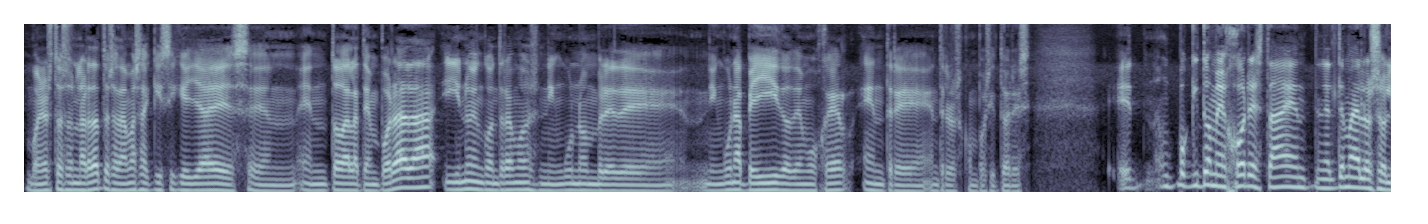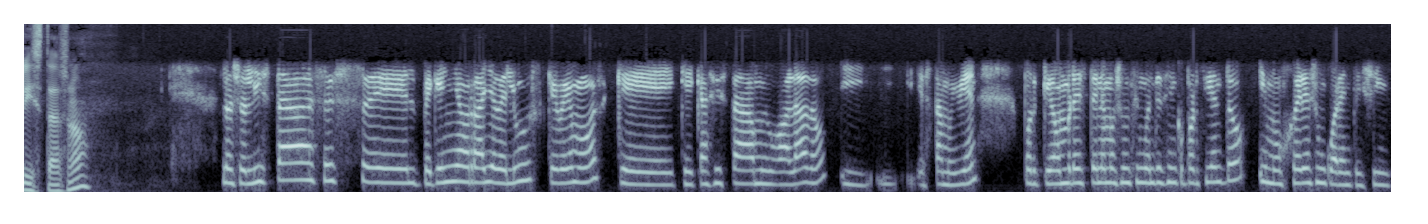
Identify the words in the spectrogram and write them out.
Bueno, estos son los datos. Además, aquí sí que ya es en, en toda la temporada y no encontramos ningún nombre de. ningún apellido de mujer entre, entre los compositores. Eh, un poquito mejor está en, en el tema de los solistas, ¿no? Los solistas es el pequeño rayo de luz que vemos que, que casi está muy igualado y, está muy bien, porque hombres tenemos un 55% y mujeres un 45%,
